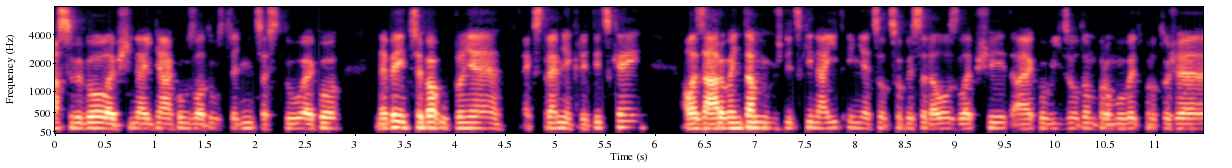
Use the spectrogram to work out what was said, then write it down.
asi by bylo lepší najít nějakou zlatou střední cestu, jako nebej třeba úplně extrémně kritický, ale zároveň tam vždycky najít i něco, co by se dalo zlepšit a jako víc o tom promluvit, protože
